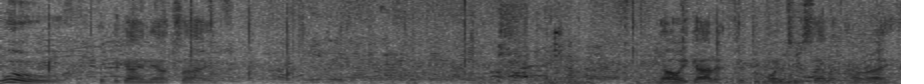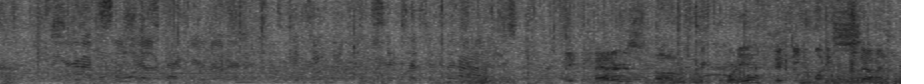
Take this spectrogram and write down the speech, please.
Whoa! I think the guy on the outside. Oh, he got it. 50.27. All right. Matters of Concordia, 5027.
